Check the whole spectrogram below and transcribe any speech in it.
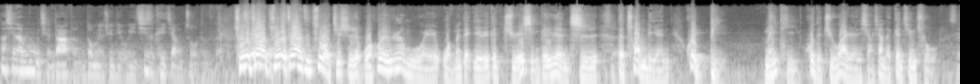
那现在目前大家可能都没有去留意，其实可以这样做，对不对？除了这样，除了这样子做，其实我会认为我们的有一个觉醒跟认知的串联会比。媒体或者局外人想象的更清楚。是，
